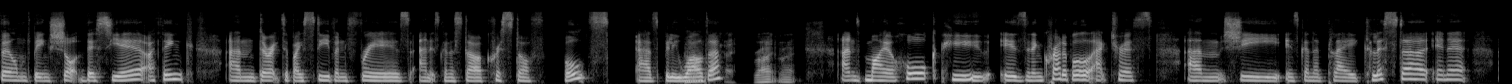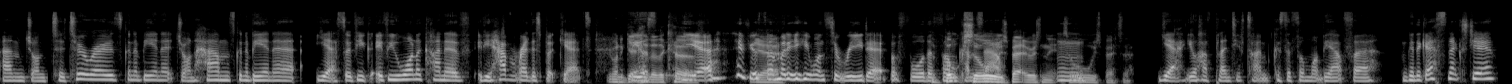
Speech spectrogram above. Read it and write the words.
filmed, being shot this year, I think, um, directed by Stephen Frears, and it's going to star Christoph Waltz as Billy Wilder. okay. Right, right. And Maya Hawke, who is an incredible actress. Um, she is going to play Callista in it. Um, John Turturro is going to be in it. Jon Hamm's going to be in it. Yeah. So if you if you want to kind of if you haven't read this book yet, you want to get ahead of the curve. Yeah. If you're yeah. somebody who wants to read it before the, the film book's comes always out, better, isn't it? It's mm. always better. Yeah, you'll have plenty of time because the film won't be out for I'm going to guess next year.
